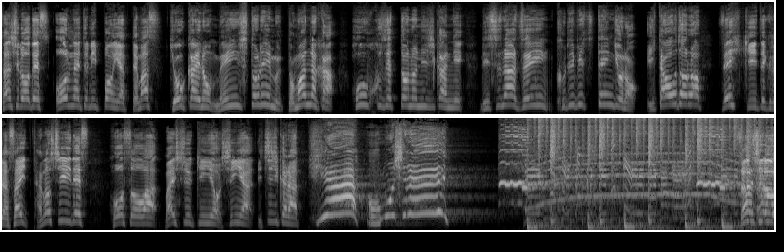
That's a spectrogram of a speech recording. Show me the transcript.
三四郎です。オールナイトニッポンやってます。業界のメインストリームど真ん中報復絶倒の2時間にリスナー全員クリビツ天魚の板踊ろぜひ聞いてください。楽しいです。放送は毎週金曜深夜1時から。いやー面白い三四郎のオ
